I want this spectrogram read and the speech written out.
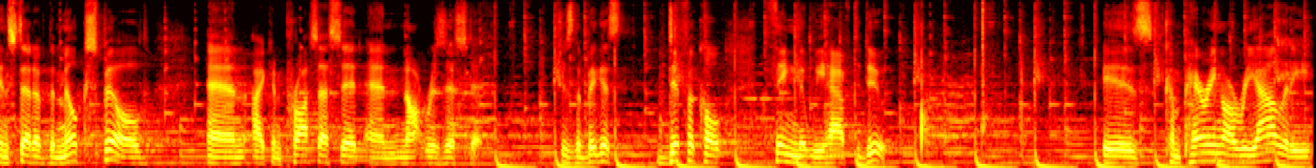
Instead of the milk spilled and I can process it and not resist it, which is the biggest difficult thing that we have to do is comparing our reality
